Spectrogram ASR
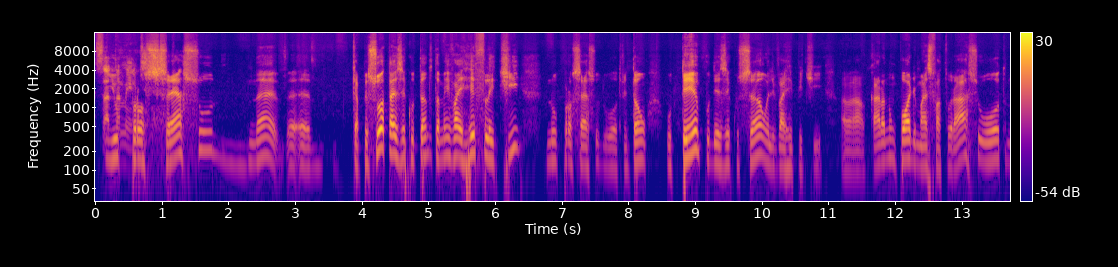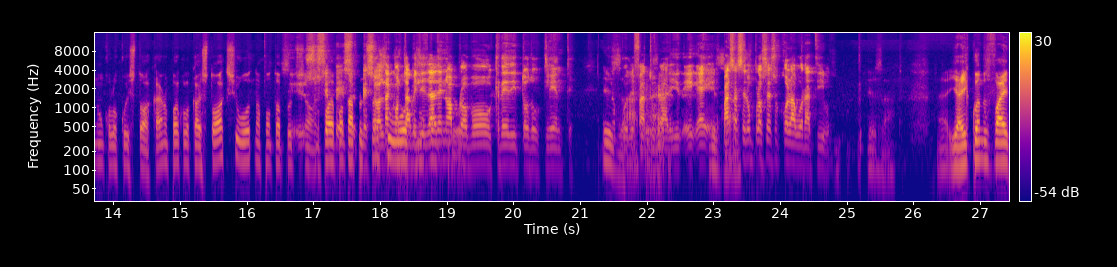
Exatamente. e o processo né, é, é que a pessoa está executando também vai refletir no processo do outro. Então, o tempo de execução ele vai repetir. o cara não pode mais faturar se o outro não colocou estoque. O cara não pode colocar o estoque se o outro não apontou a produção. Isso, não pode apontar a produção. O pessoal da contabilidade não, não aprovou o crédito do cliente. Exato, poder faturar. E, e, passa a ser um processo colaborativo. Exato. É, e aí, quando vai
